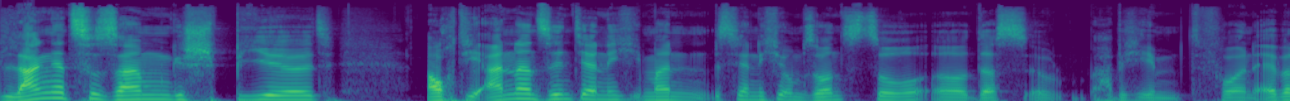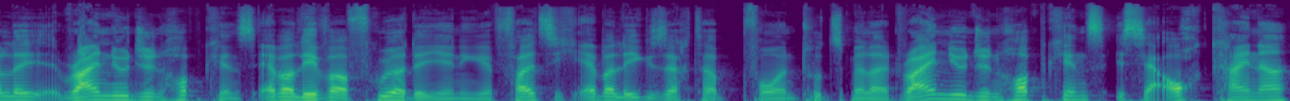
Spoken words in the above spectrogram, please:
lange zusammengespielt. Auch die anderen sind ja nicht, ich meine, ist ja nicht umsonst so, äh, das äh, habe ich eben vorhin Eberle, Ryan Nugent Hopkins, Eberle war früher derjenige. Falls ich Eberle gesagt habe, vorhin tut es mir leid. Ryan Nugent Hopkins ist ja auch keiner,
